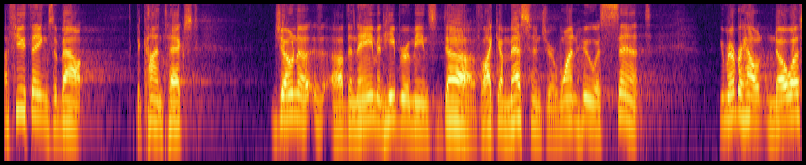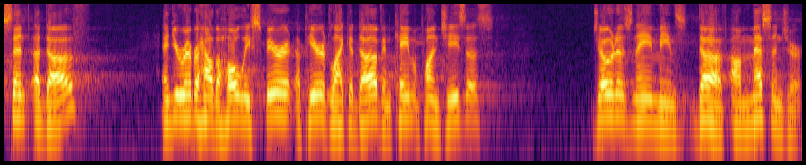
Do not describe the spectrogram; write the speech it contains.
A few things about the context. Jonah, uh, the name in Hebrew means dove, like a messenger, one who was sent. You remember how Noah sent a dove? And you remember how the Holy Spirit appeared like a dove and came upon Jesus? Jonah's name means dove, a messenger.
